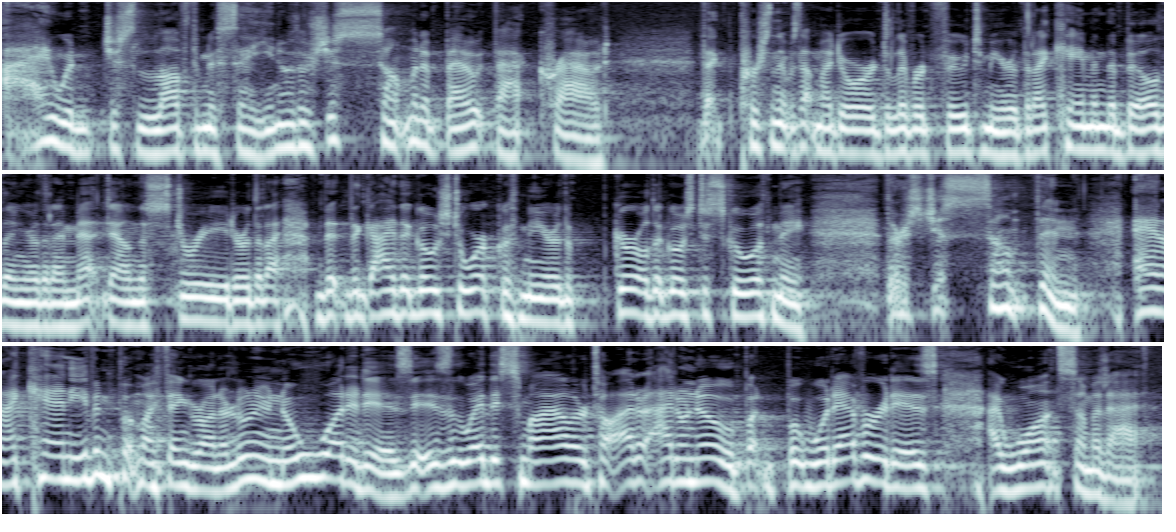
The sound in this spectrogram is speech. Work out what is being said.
I would just love them to say, you know, there's just something about that crowd. That person that was at my door delivered food to me, or that I came in the building, or that I met down the street, or that I, the, the guy that goes to work with me, or the girl that goes to school with me. There's just something. And I can't even put my finger on it. I don't even know what it is. Is it the way they smile or talk? I don't, I don't know. But, but whatever it is, I want some of that.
